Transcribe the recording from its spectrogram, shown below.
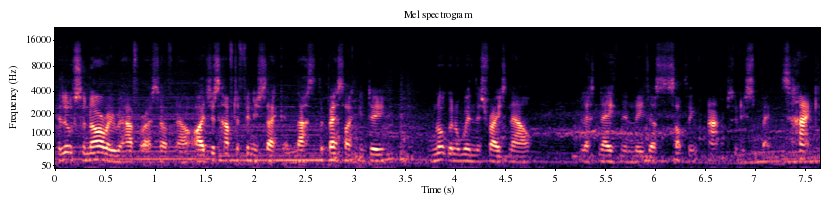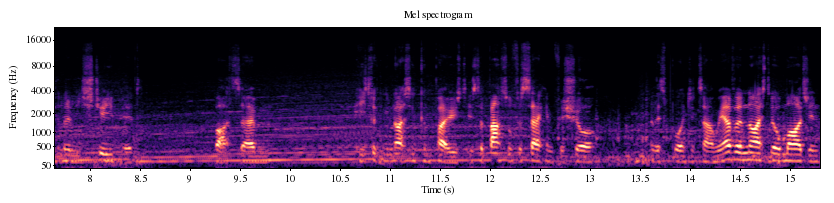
a little scenario we have for ourselves now. I just have to finish second. That's the best I can do. I'm not going to win this race now unless Nathan Lee does something absolutely spectacularly stupid. But um, he's looking nice and composed. It's a battle for second for sure at this point in time. We have a nice little margin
